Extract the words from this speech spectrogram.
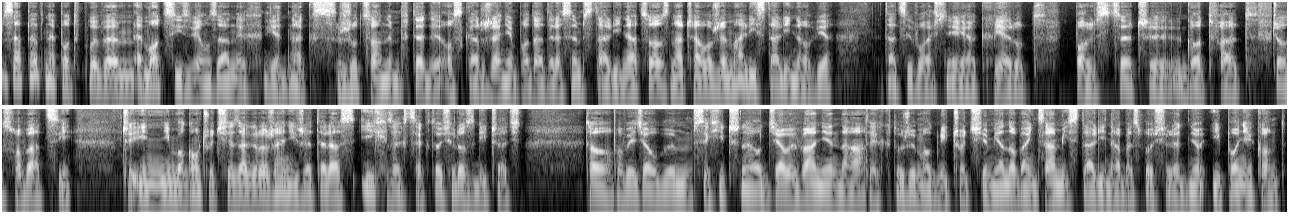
zapewne pod wpływem emocji związanych jednak z rzuconym wtedy oskarżeniem pod adresem Stalina, co oznaczało, że mali Stalinowie tacy właśnie jak Bierut w Polsce czy Gottwald w Czechosłowacji, czy inni mogą czuć się zagrożeni, że teraz ich zechce ktoś rozliczać to powiedziałbym psychiczne oddziaływanie na tych, którzy mogli czuć się mianowańcami Stalina bezpośrednio i poniekąd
